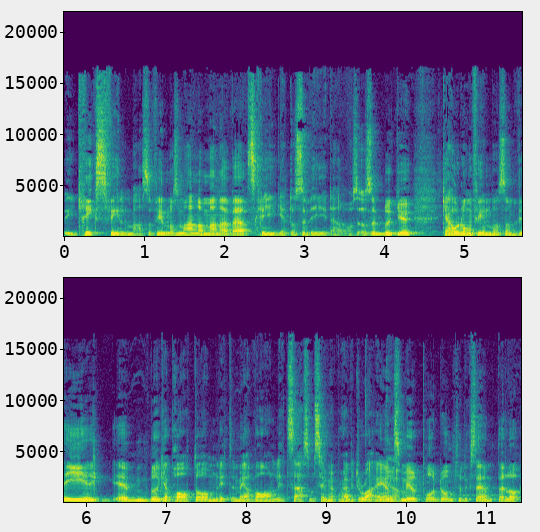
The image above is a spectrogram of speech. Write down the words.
eh, krigsfilmer, alltså filmer som handlar om andra världskriget och så vidare. Och så, och så brukar ju kanske de filmer som vi eh, brukar prata om lite mer vanligt så här som Saving Private Ryan Ja. som vi gjort podd om till exempel och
